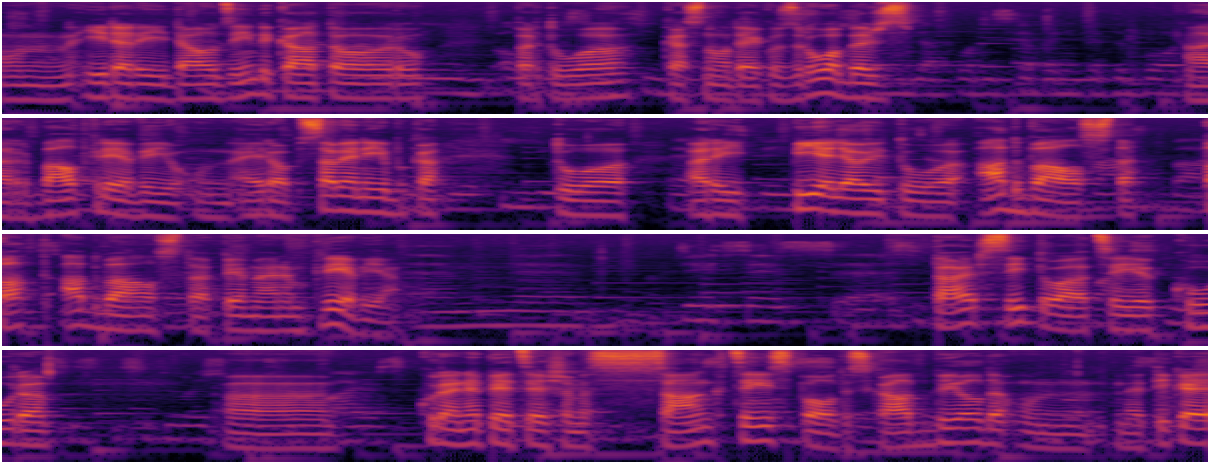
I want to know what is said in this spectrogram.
un ir arī daudz indikātoru par to, kas notiek uz robežas ar Baltkrieviju un Eiropas Savienību, ka to arī pieļauj, to atbalsta, pat atbalsta, piemēram, Krievijā tā ir situācija, kura, uh, kurai nepieciešamas sankcijas, politiska atbilde un ne tikai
